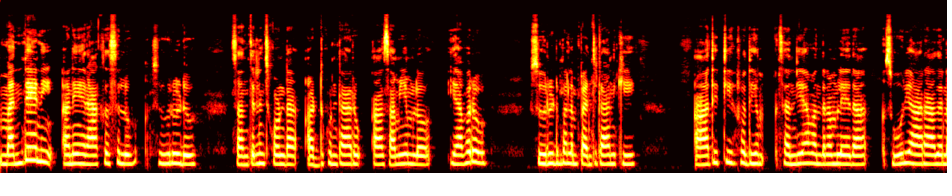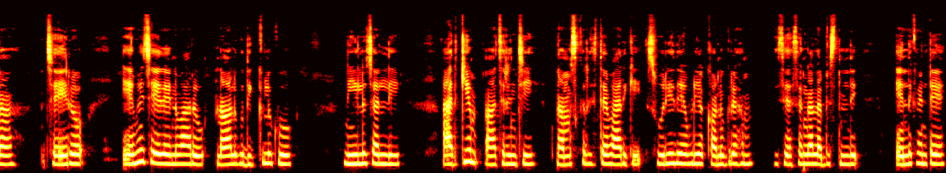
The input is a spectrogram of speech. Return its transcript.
మందేని అనే రాక్షసులు సూర్యుడు సంచరించకుండా అడ్డుకుంటారు. ఆ సమయంలో ఎవరు సూర్యుడి బలం పెంచడానికి ఆదిత్య హృదయం సంధ్యావందనం లేదా సూర్య ఆరాధన చేయరో ఏమీ చేయలేని వారు నాలుగు దిక్కులకు నీళ్ళు చల్లి అర్ఘ్యం ఆచరించి నమస్కరిస్తే వారికి సూర్యదేవుడి యొక్క అనుగ్రహం విశేషంగా లభిస్తుంది. ఎందుకంటే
